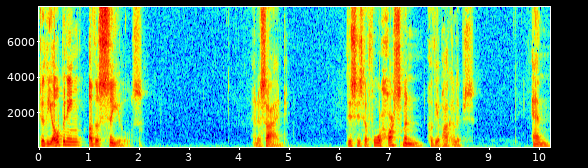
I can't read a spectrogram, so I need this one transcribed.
to the opening of the seals. And aside, this is the four horsemen of the apocalypse and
